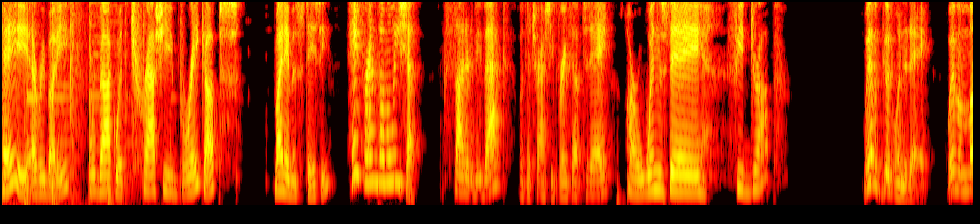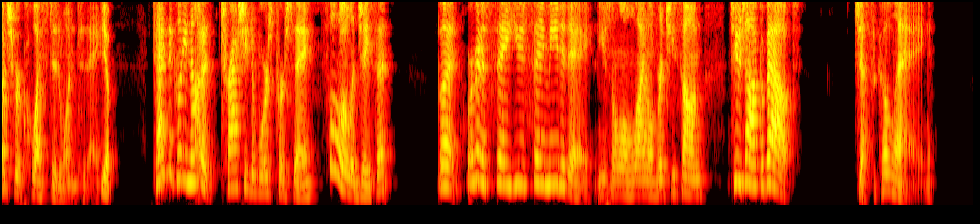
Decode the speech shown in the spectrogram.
Hey, everybody. We're back with Trashy Breakups. My name is Stacy. Hey friends, I'm Alicia. Excited to be back with a trashy breakup today. Our Wednesday feed drop. We have a good one today. We have a much requested one today. Yep. Technically not a trashy divorce per se. It's a little adjacent. But we're going to say you say me today, using a little Lionel Richie song to talk about Jessica Lange.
